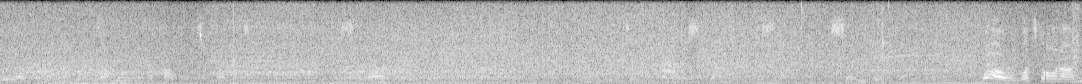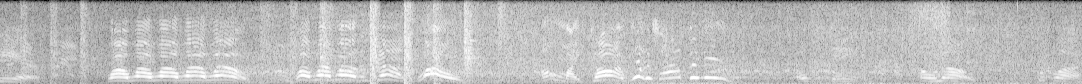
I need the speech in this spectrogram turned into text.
we are a zombie. Whoa, what's going on here? Whoa, whoa, whoa, whoa, whoa! Whoa, whoa, whoa, this guy! Whoa! Oh my god, what is happening? Oh, dang. Oh no. What?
